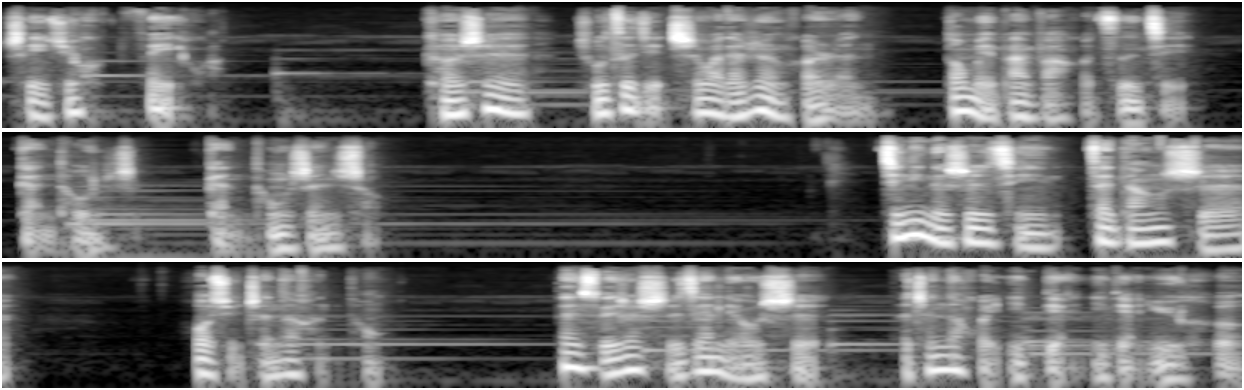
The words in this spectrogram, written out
是一句废话。可是除自己之外的任何人都没办法和自己感同感同身受。经历的事情在当时或许真的很痛，但随着时间流逝，它真的会一点一点愈合。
